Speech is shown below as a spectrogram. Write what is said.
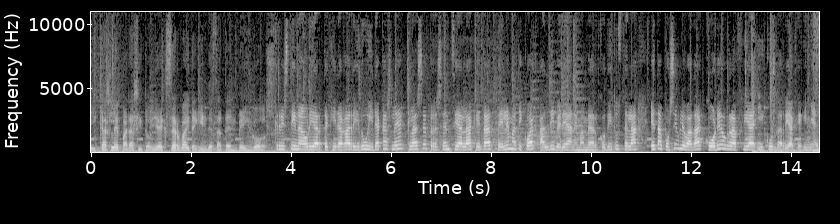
ikasle parasitoiek zerbait egin dezaten behingoz. Kristina Uriartek iragarri du irakasleek klase presentzialak eta telematikoak aldi berean eman beharko dituztela eta posible bada koreografia ikusgarriak eginez.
